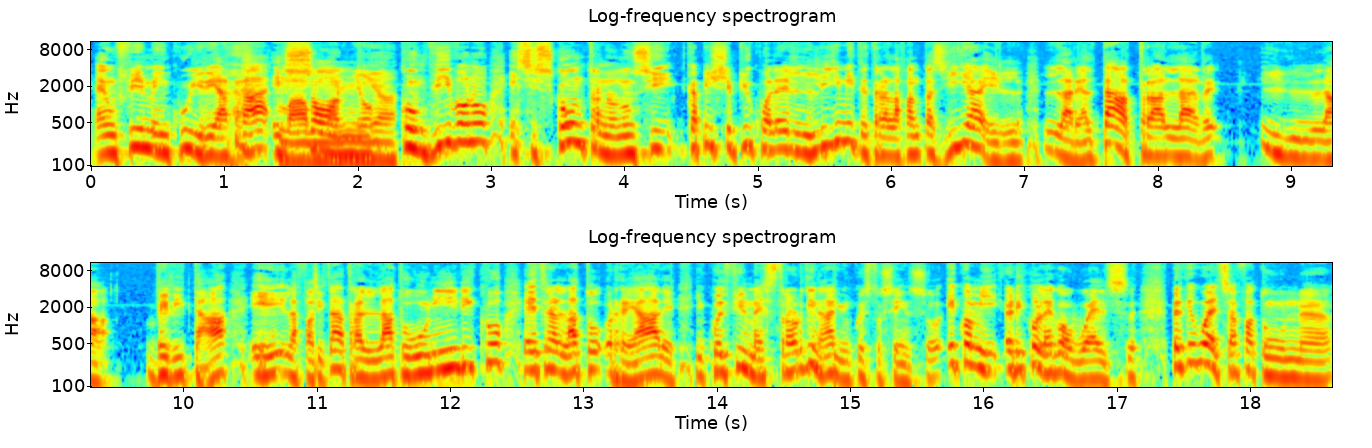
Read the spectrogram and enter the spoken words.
è un film in cui realtà e sogno mia. convivono e si scontrano, non si capisce più qual è il limite tra la fantasia e il- la realtà, tra la, re- la verità e la falsità, tra il lato onirico e tra il lato reale. In quel film è straordinario in questo senso. E qua mi ricollego a Wells, perché Wells ha fatto un, eh,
